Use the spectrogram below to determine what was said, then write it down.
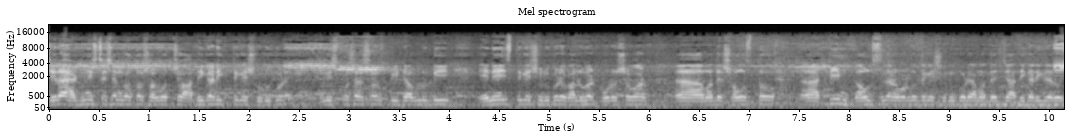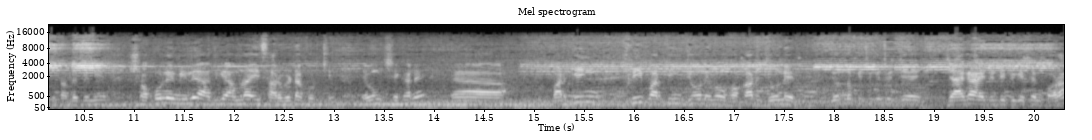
জেলা অ্যাডমিনিস্ট্রেশনগত সর্বোচ্চ আধিকারিক থেকে শুরু করে পুলিশ প্রশাসন পিডাব্লিউডি এনএইচ থেকে শুরু করে বালুঘাট পৌরসভার আমাদের সমস্ত টিম, কাউন্সিলর বর্গ থেকে শুরু করে আমাদের যে আধিকারিকরা রয়েছে তাদেরকে নিয়ে সকলে মিলে আজকে আমরা এই সার্ভেটা করছি এবং সেখানে পার্কিং ফ্রি পার্কিং জোন এবং হকার জোনের জন্য কিছু কিছু যে জায়গা আইডেন্টিফিকেশন করা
